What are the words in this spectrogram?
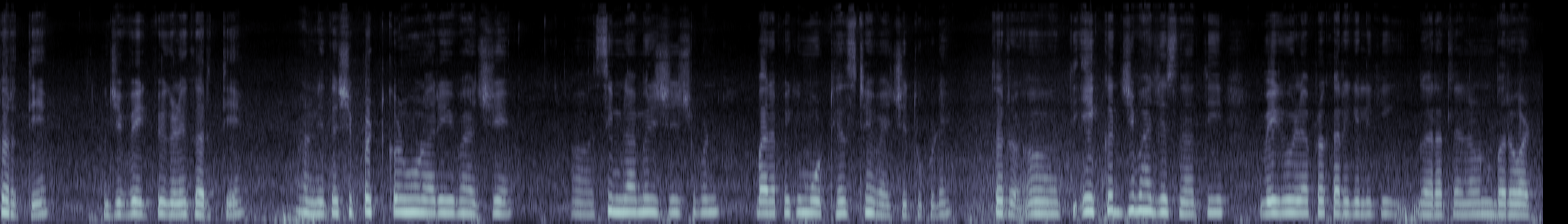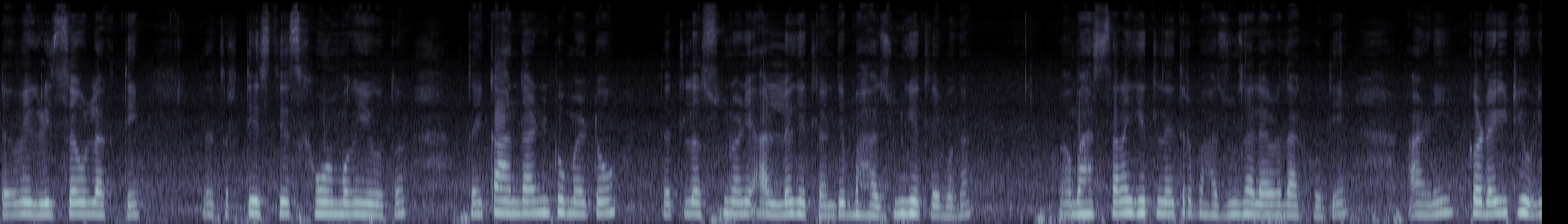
करते म्हणजे वेगवेगळे करते. आणि तशी पटकन होणारी ही भाजी आहे. सिमला मिरचीचे पण बऱ्यापैकी मोठेच ठेवायचे तुकडे. तर ती एकच जी भाजी असते ना ती वेगवेगळ्या प्रकारे केली की घरातल्यांना पण बरं वाटतं वेगळी चव लागते. तर तेच तेच खाऊन मग हे होतं. तर कांदा आणि टोमॅटो त्यात लसूण आणि आलं घेतलं आणि ते भाजून घेतलं बघा. भाजताना घेतलं नाही तर भाजून झाल्यावर दाखवते. आणि कढई ठेवली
